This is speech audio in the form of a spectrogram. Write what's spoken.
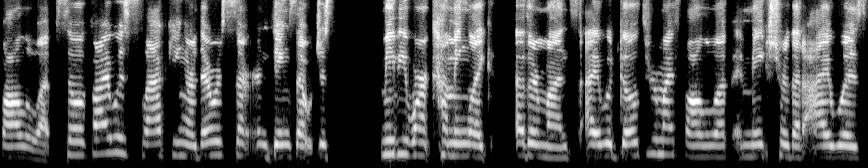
follow-up. So if I was slacking or there were certain things that just maybe weren't coming like other months, I would go through my follow up and make sure that I was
